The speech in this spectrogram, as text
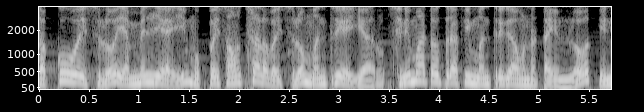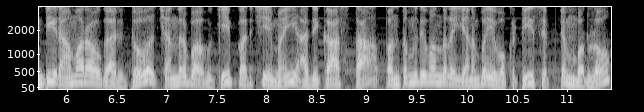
తక్కువ వయసులో ఎమ్మెల్యే అయి ముప్పై సంవత్సరాల వయసులో మంత్రి అయ్యారు. సినిమాటోగ్రఫీ మంత్రిగా ఉన్న టైంలో ఎన్టీ రామారావు గారితో చంద్రబాబుకి పరిచయమై అది కాస్త పంతొమ్మిది వందల ఎనభై ఒకటి సెప్టెంబర్లో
